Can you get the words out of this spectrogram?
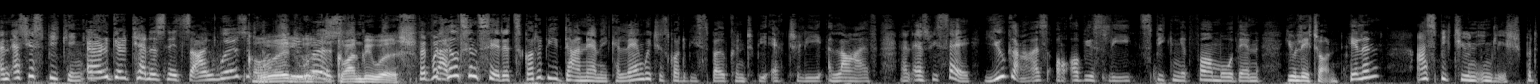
And as you're speaking, Ärger kann es nicht sein. Worse, it Word be worse. can't be worse. But what But- Hilton said, it's got to be dynamic. A language has got to be spoken to be actually alive. And as we say, you guys are obviously speaking it far more than you let on. Helen, I speak to you in English, but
